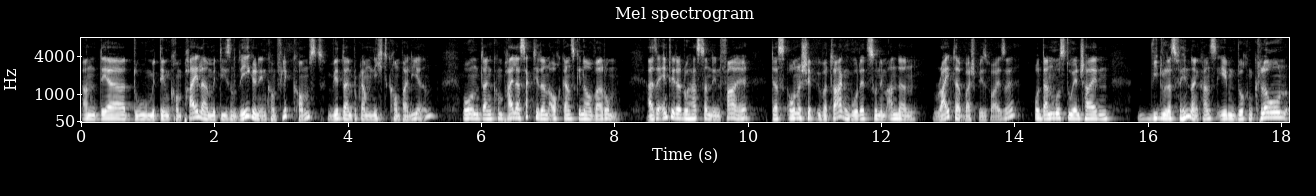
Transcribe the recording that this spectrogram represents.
an der du mit dem Compiler mit diesen Regeln in Konflikt kommst, wird dein Programm nicht kompilieren. Und dein Compiler sagt dir dann auch ganz genau, warum. Also entweder du hast dann den Fall, dass Ownership übertragen wurde zu einem anderen Writer beispielsweise, und dann musst du entscheiden, wie du das verhindern kannst, eben durch einen Clone,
